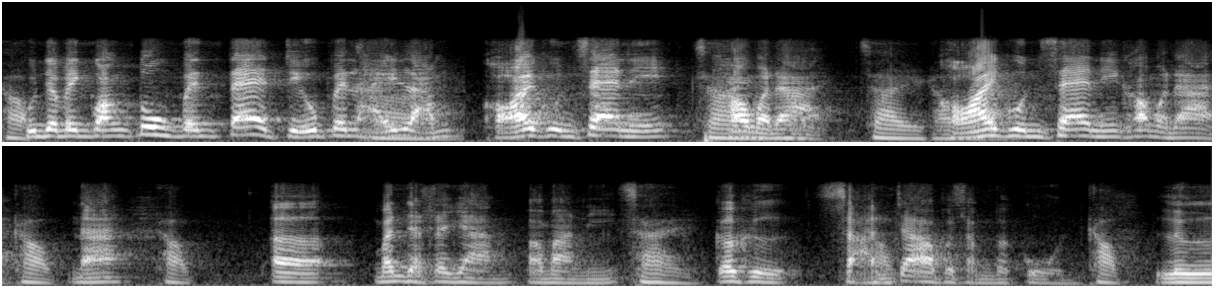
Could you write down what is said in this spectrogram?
ครับคุณจะเป็นกวางตุ้งเป็นแต้จิ๋วเป็นไหหลำขอให้คุณแท้นี้ใช่เข้ามาได้ใช่ครับขอให้คุณแท้นี้เข้ามาได้ครับนะครั บเอ่อบัญญัติยามประมาณนี้ใช่ก็คือศาลครับเจ้าประจำตระกูลครับหรือ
